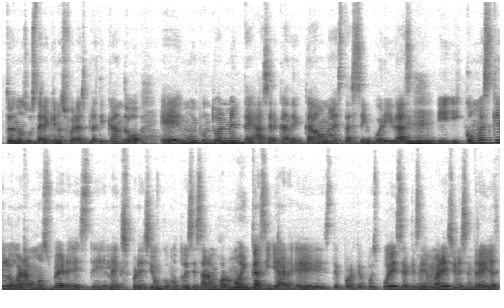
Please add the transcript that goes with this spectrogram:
Entonces, nos gustaría que nos fueras platicando eh, muy puntualmente acerca de cada una de estas cinco heridas y, y, cómo es que logramos ver este, la expresión, como tú dices, a lo mejor no encasillar, este, porque pues puede ser que se den variaciones entre ellas,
